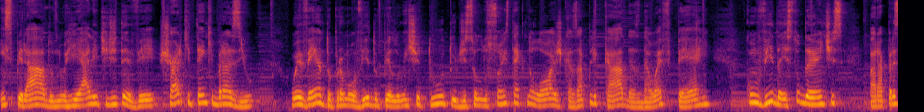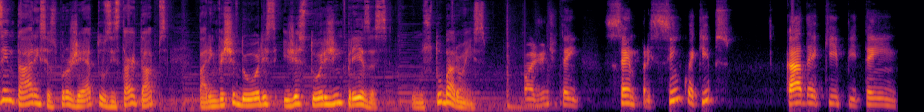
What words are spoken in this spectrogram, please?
Inspirado no reality de TV Shark Tank Brasil, o evento, promovido pelo Instituto de Soluções Tecnológicas Aplicadas da UFPR, convida estudantes para apresentarem seus projetos e startups para investidores e gestores de empresas, os tubarões. Então, a gente tem sempre cinco equipes, cada equipe tem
